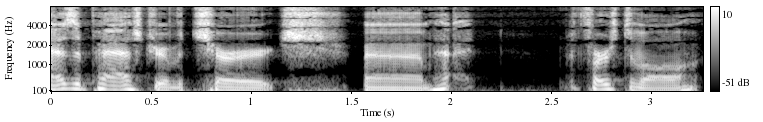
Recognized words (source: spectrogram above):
as a pastor of a church um, first of all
